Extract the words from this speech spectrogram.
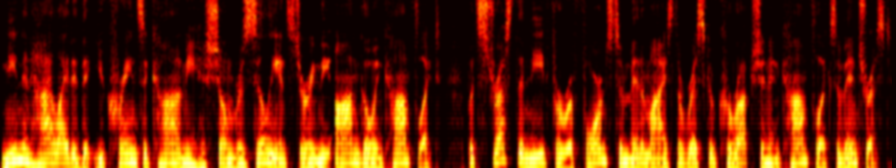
Neiman highlighted that Ukraine's economy has shown resilience during the ongoing conflict, but stressed the need for reforms to minimize the risk of corruption and conflicts of interest.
